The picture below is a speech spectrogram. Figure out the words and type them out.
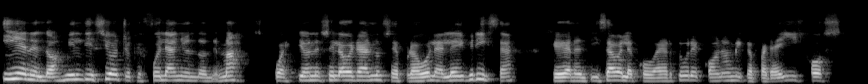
y en el 2018, que fue el año en donde más cuestiones se lograron, se aprobó la ley Brisa, que garantizaba la cobertura económica para hijos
